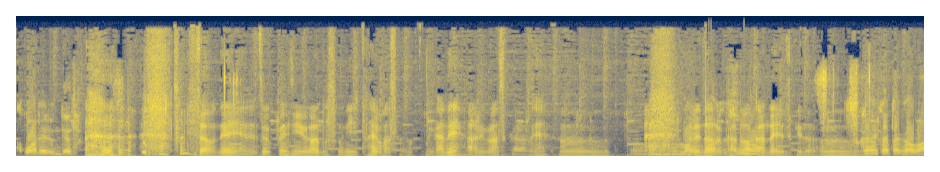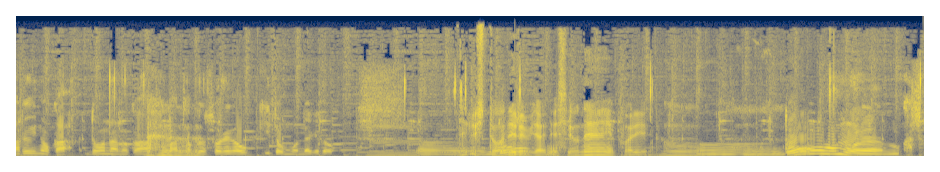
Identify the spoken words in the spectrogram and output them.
壊れるんだよな。ソニーさんはね、俗に言うあのソニータイマーさんがね、ありますからね。うん。うんそれなのかわかんない。ですけど。うん。使い方が悪いのか、どうなのか、まあ 多分それが大きいと思うんだけど、うんうん出る人は出るみたいですよね、やっぱり。うん。うん、どうも昔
